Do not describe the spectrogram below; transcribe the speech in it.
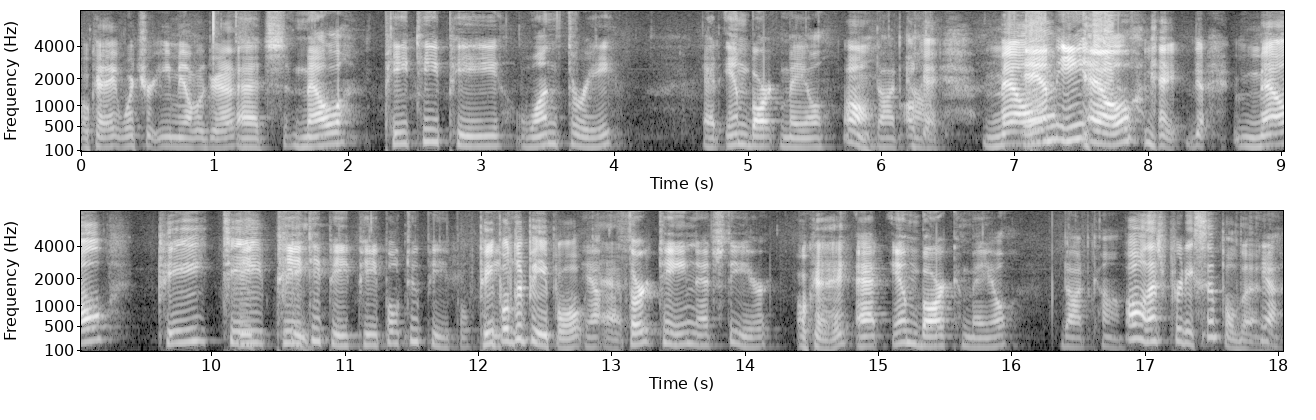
Okay. What's your email address? That's melptp13 at embarqmail.com. oh, okay. Mel. M E L Okay. Mel. P T P. PTP, people to people. People to people. Yeah, at- 13, that's the year, Okay. at embarqmail.com. Oh, that's pretty simple then. Yeah,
